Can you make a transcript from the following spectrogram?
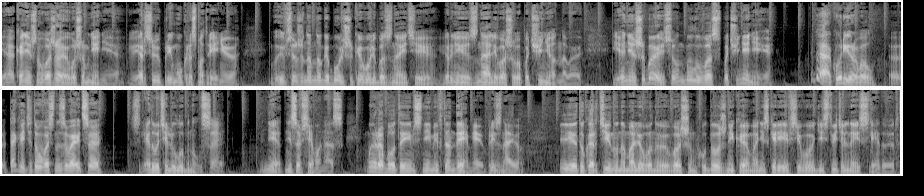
я, конечно, уважаю ваше мнение. Версию приму к рассмотрению. Вы все же намного больше кого-либо знаете, вернее, знали вашего подчиненного. Я не ошибаюсь, он был у вас в подчинении. Да, курировал. Э, так ведь это у вас называется? Следователь улыбнулся. Нет, не совсем у нас. Мы работаем с ними в тандеме, признаю. И эту картину, намалеванную вашим художником, они, скорее всего, действительно исследуют.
